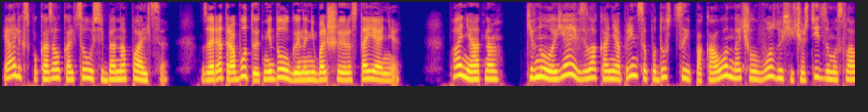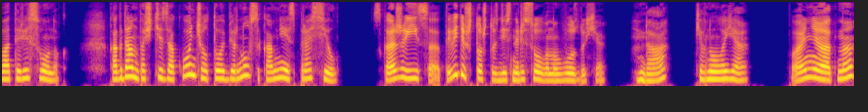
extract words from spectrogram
И Алекс показал кольцо у себя на пальце. «Заряд работает недолго и на небольшие расстояния». «Понятно», Кивнула я и взяла коня принца под узцы, пока он начал в воздухе чертить замысловатый рисунок. Когда он почти закончил, то обернулся ко мне и спросил. «Скажи, Иса, ты видишь то, что здесь нарисовано в воздухе?» «Да», — кивнула я. «Понятно».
